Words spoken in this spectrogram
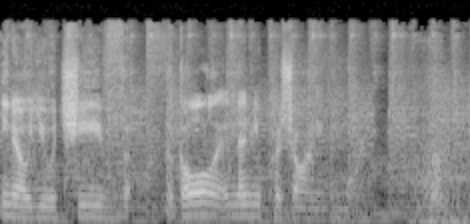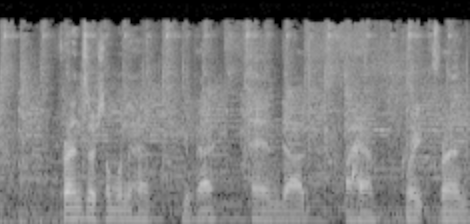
you know, you achieve a goal and then you push on even more. Friends are someone to have your back, and uh, I have great friends.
